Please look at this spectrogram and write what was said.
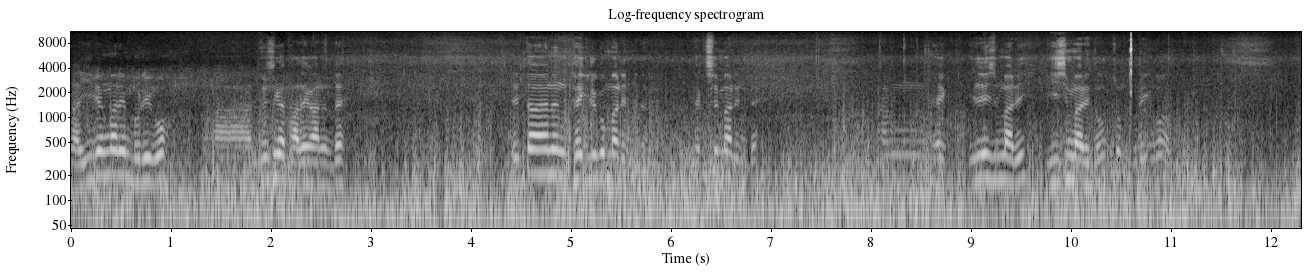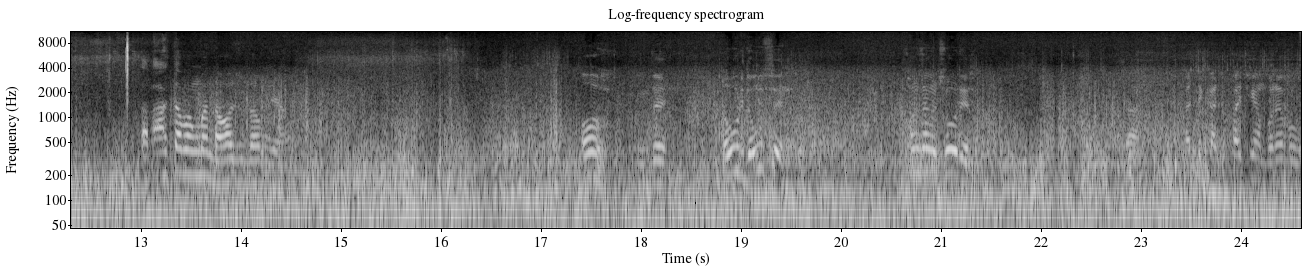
자 200마리 물이고 아 2시간 다 돼가는데 일단은 107마리입니다. 107마리인데 한 100, 1, 20마리 20마리도 좀 무리인 것 같고. 따박따박만 나와준다면 그냥. 어우 근데 너울이 너무 세 상상을 초월해요. 자 갈 때까지 파이팅 한번 해보고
